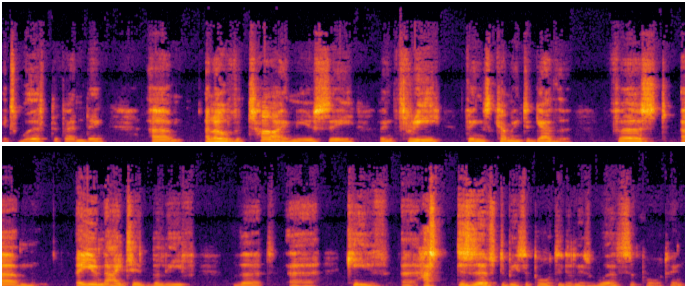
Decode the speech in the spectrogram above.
it's worth defending. Um, and over time, you see, I think, three things coming together. First, um, a united belief that uh, Kiev uh, has deserves to be supported and is worth supporting.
